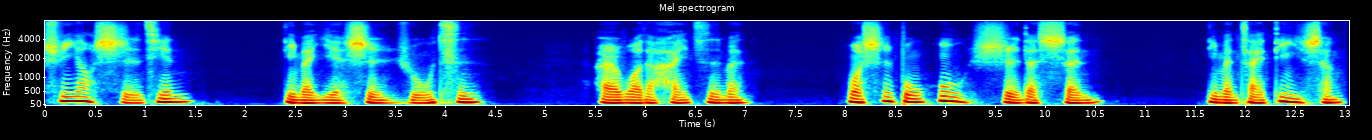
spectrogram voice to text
需要时间，你们也是如此。而我的孩子们，我是不务实的神，你们在地上。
